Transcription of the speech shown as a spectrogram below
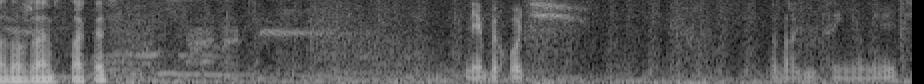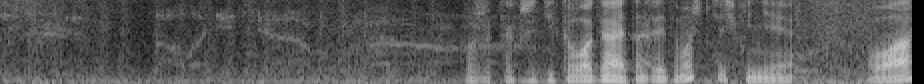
Продолжаем стакать. Мне бы хоть возродиться и не умереть. Боже, как же дико лагает. Андрей, ты можешь птички не... О!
